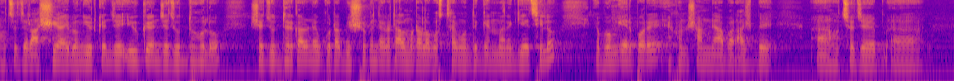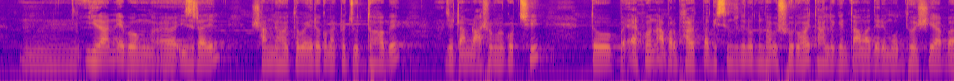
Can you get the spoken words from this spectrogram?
হচ্ছে যে রাশিয়া এবং ইউক্রেন যে ইউক্রেন যে যুদ্ধ হলো, সে যুদ্ধের কারণে গোটা বিশ্ব কিন্তু একটা টালমাটাল অবস্থার মধ্যে মানে গিয়েছিল এবং এরপরে এখন সামনে আবার আসবে হচ্ছে যে ইরান এবং ইসরায়েল। সামনে হয়তো এরকম একটা যুদ্ধ হবে, যেটা আমরা আশঙ্কা করছি। তো এখন আবার ভারত পাকিস্তান যদি নতুনভাবে শুরু হয়, তাহলে কিন্তু আমাদের মধ্য এশিয়া বা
